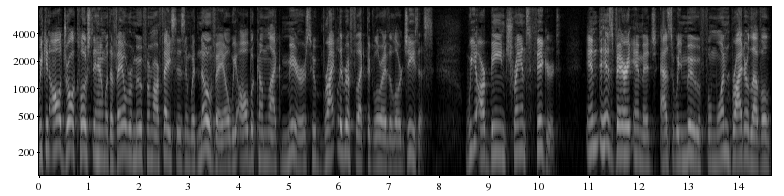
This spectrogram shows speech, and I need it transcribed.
we can all draw close to him with a veil removed from our faces, and with no veil, we all become like mirrors who brightly reflect the glory of the Lord Jesus. We are being transfigured into his very image as we move from one brighter level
